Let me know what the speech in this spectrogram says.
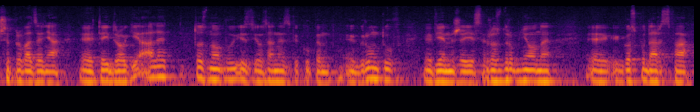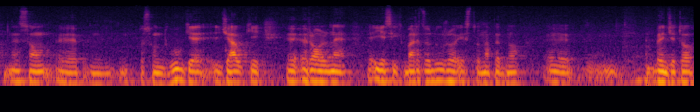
przeprowadzenia tej drogi, ale to znowu jest związane z wykupem y, gruntów. Y, Wiemy, że jest rozdrobnione y, gospodarstwa są, to są długie działki rolne, jest ich bardzo dużo, jest to na pewno będzie to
